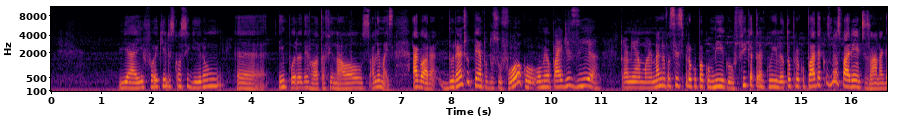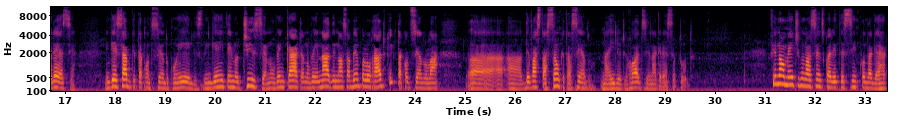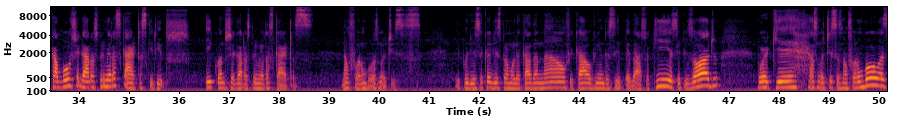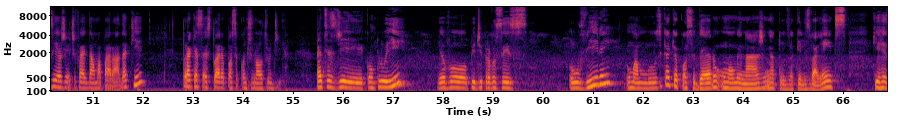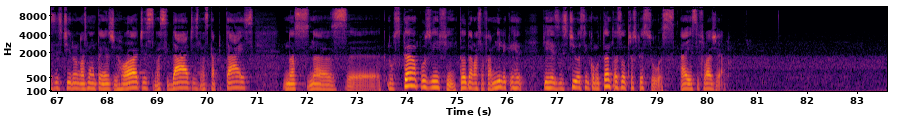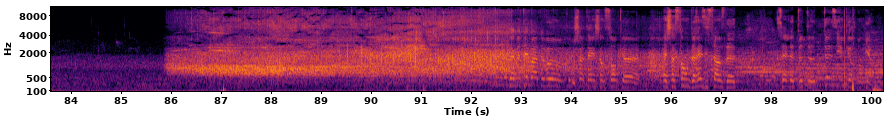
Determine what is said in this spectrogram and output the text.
E aí foi que eles conseguiram é, impor a derrota final aos alemães. Agora, durante o tempo do sufoco, o meu pai dizia para minha mãe: Mas você se preocupa comigo? Fica tranquila, eu estou preocupada é com os meus parentes lá na Grécia. Ninguém sabe o que está acontecendo com eles, ninguém tem notícia, não vem carta, não vem nada, e nós sabemos pelo rádio o que está acontecendo lá, a, a, devastação que está sendo na ilha de Rhodes e na Grécia toda. Finalmente, em 1945, quando a guerra acabou, chegaram as primeiras cartas, queridos. E quando chegaram as primeiras cartas, não foram boas notícias. E por isso que eu disse para a molecada não ficar ouvindo esse pedaço aqui, esse episódio, porque as notícias não foram boas e a gente vai dar uma parada aqui para que essa história possa continuar outro dia. Antes de concluir, eu vou pedir para vocês ouvirem uma música que eu considero uma homenagem a todos aqueles valentes que resistiram nas montanhas de Rhodes, nas cidades, nas capitais nas, nas, eh, nos campos, enfim, toda a nossa família que, que resistiu, assim como tantas outras pessoas, a esse flagelo. Chanson de résistance de celle de, de Deuxième Guerre mondiale.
